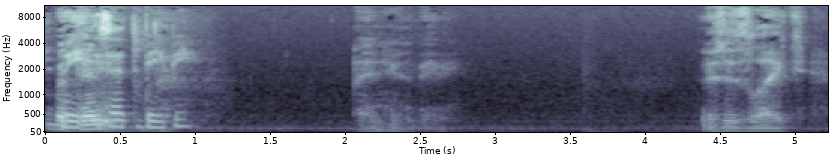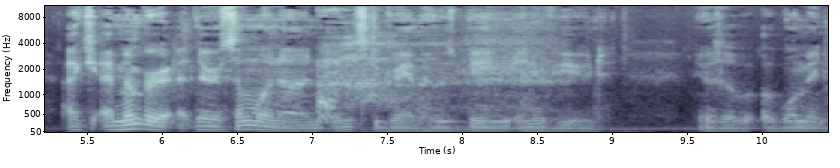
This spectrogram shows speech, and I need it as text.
But Wait, then, is that the baby? I didn't hear the baby. This is like I, I remember there was someone on Instagram who was being interviewed. It was a, a woman.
